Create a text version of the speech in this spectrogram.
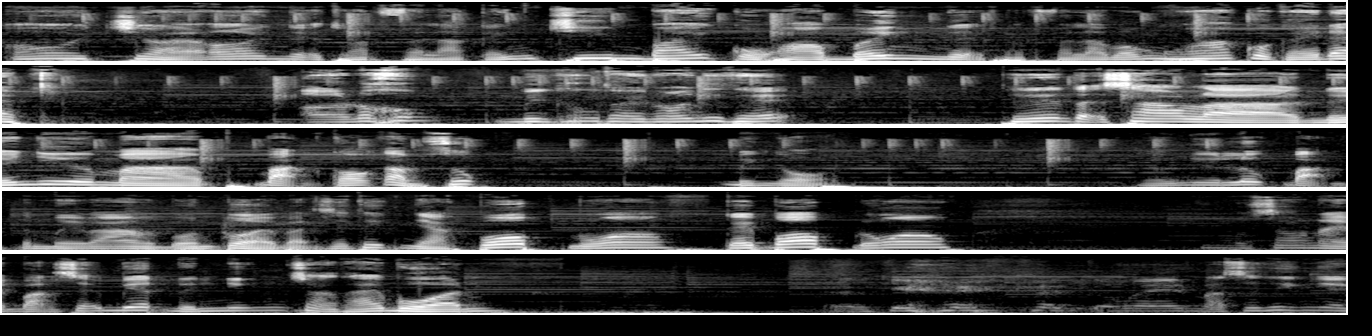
Ôi trời ơi, nghệ thuật phải là cánh chim bay của hòa bình, nghệ thuật phải là bóng hóa của cái đẹp. Ờ nó không, mình không thấy nó như thế. Thế nên tại sao là nếu như mà bạn có cảm xúc bình ổn nếu như lúc bạn từ 13 14 tuổi bạn sẽ thích nhạc pop đúng không? K-pop đúng không? Sau này bạn sẽ biết đến những trạng thái buồn. bạn sẽ thích nhạc,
